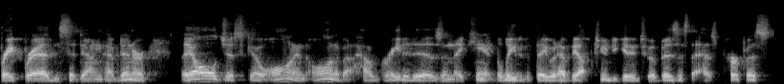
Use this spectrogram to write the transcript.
break bread and sit down and have dinner they all just go on and on about how great it is and they can't believe that they would have the opportunity to get into a business that has purpose.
